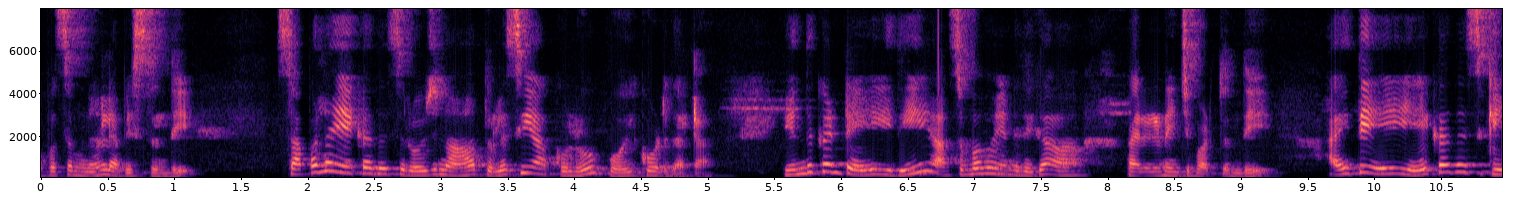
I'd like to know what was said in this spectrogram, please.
ఉపశమనం లభిస్తుంది. సఫల ఏకాదశి రోజున తులసి ఆకులు పోయకూడదట. ఎందుకంటే ఇది అశుభమైనదిగా పరిగణించబడుతుంది. అయితే ఏకాదశికి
